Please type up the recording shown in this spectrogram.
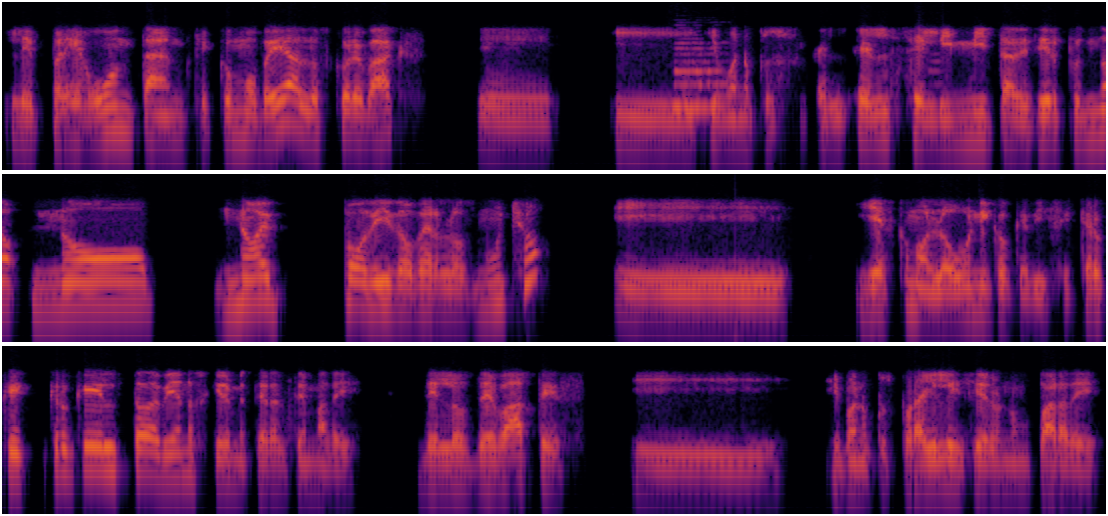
le preguntan que cómo ve a los corebacks eh, y, y, bueno, pues él, él, se limita a decir, pues no, no, no he podido verlos mucho y, y es como lo único que dice. Creo que, creo que él todavía no se quiere meter al tema de, de los debates y, y, bueno, pues por ahí le hicieron un par de,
